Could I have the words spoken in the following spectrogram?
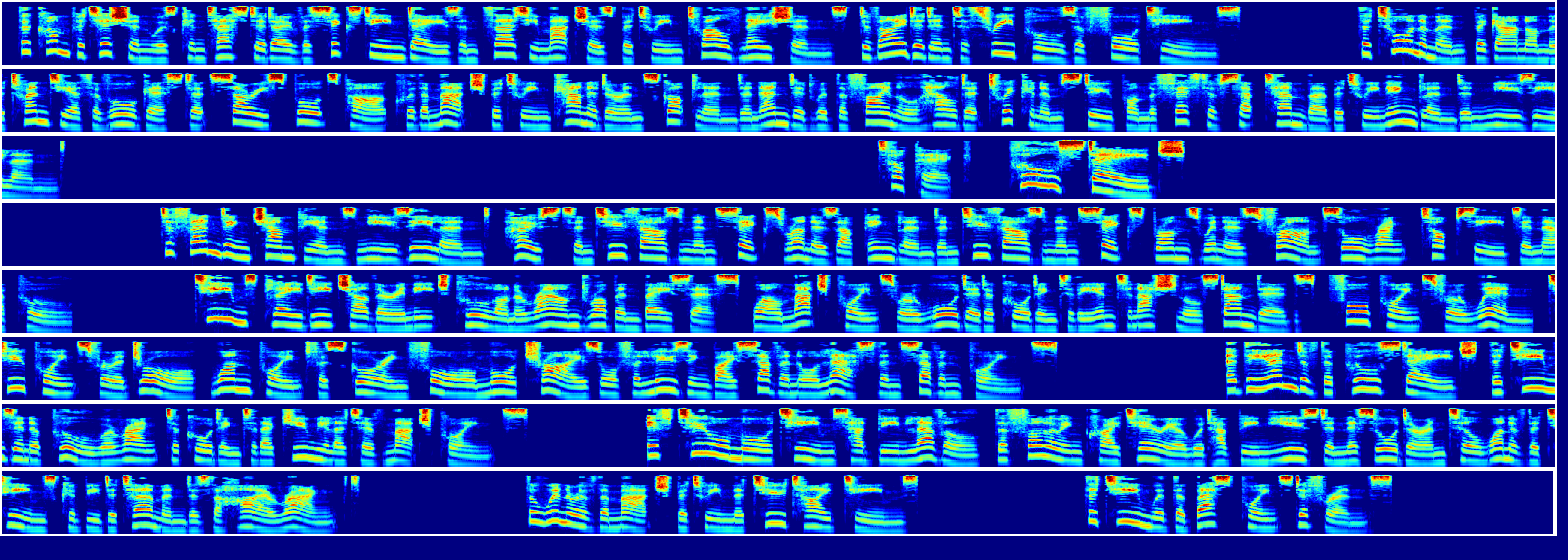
The competition was contested over 16 days and 30 matches between 12 nations, divided into three pools of four teams. The tournament began on 20 August at Surrey Sports Park with a match between Canada and Scotland and ended with the final held at Twickenham Stoop on 5 September between England and New Zealand. Pool stage Defending champions New Zealand, hosts and 2006 runners-up England and 2006 bronze winners France all ranked top seeds in their pool. Teams played each other in each pool on a round-robin basis, while match points were awarded according to the international standards, four points for a win, two points for a draw, one point for scoring four or more tries or for losing by seven or less than seven points. At the end of the pool stage, the teams in a pool were ranked according to their cumulative match points. If two or more teams had been level, the following criteria would have been used in this order until one of the teams could be determined as the higher ranked. The winner of the match between the two tied teams The team with the best points difference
